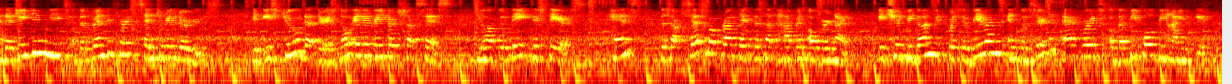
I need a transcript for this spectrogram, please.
and the changing needs of the 21st century learners. It is true that there is no elevator to success. You have to take the stairs. Hence, the success of a project does not happen overnight. It should be done with perseverance and concerted efforts of the people behind it.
